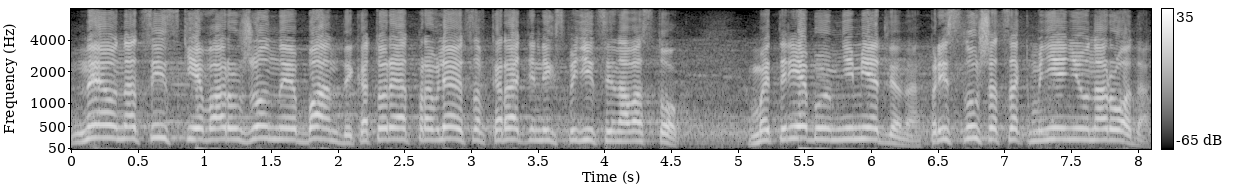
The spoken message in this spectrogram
неонацистские вооруженные банды, которые отправляются в карательные экспедиции на восток. Мы требуем немедленно прислушаться к мнению народа.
